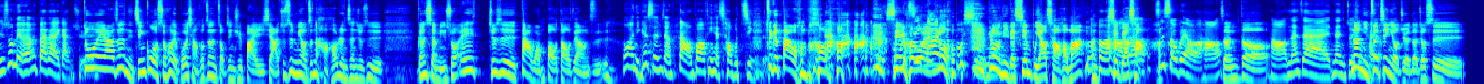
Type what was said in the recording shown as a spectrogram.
你是说没有要去拜拜的感觉？对呀、就是你经过的时候也不会想说真的走进去拜一下，就是没有真的好好认真，就是跟神明说，哎、就是大王报道这样子。哇，你跟神明讲大王报道听起来超不敬的。这个大王报道 是因为为了不行欸录你的，先不要吵好吗？先不要吵是受不了了。好，真的。好，那再来，那你最近有那你最近有觉得就是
